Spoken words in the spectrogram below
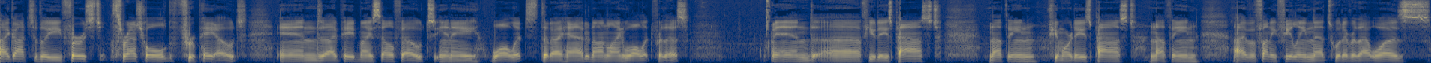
I got to the first threshold for payout, and I paid myself out in a wallet that I had, an online wallet for this. And uh, a few days passed, nothing. A few more days passed, nothing. I have a funny feeling that whatever that was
